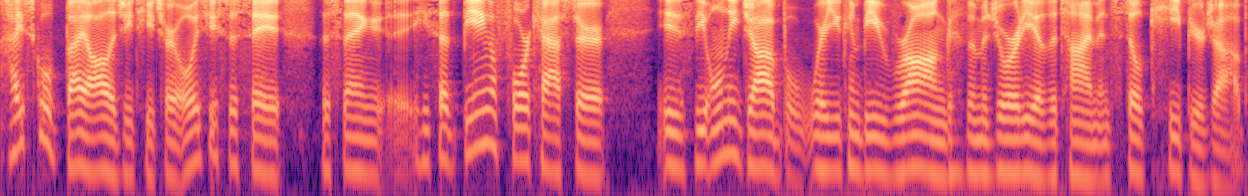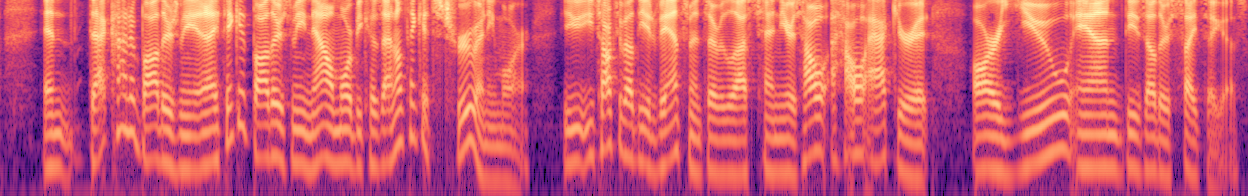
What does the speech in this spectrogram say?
high school biology teacher always used to say this thing. He said, being a forecaster is the only job where you can be wrong the majority of the time and still keep your job. And that kind of bothers me. And I think it bothers me now more because I don't think it's true anymore. You, you talked about the advancements over the last 10 years. How, how accurate are you and these other sites, I guess?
